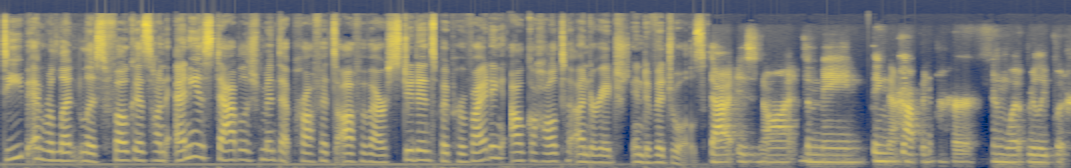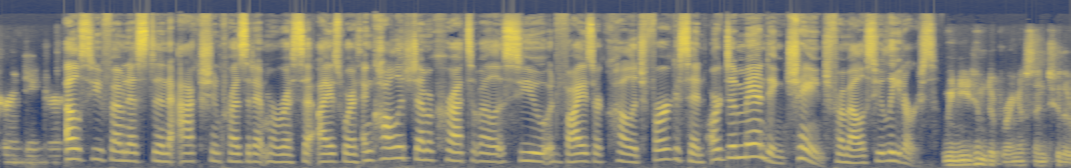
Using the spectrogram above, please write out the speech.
deep and relentless focus on any establishment that profits off of our students by providing alcohol to underage individuals. That is not the main thing that happened to her and what really put her in danger. LSU Feminists in Action President Marissa Eisworth and College Democrats of LSU advisor College Ferguson are demanding change from LSU leaders. We need him to bring us into the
